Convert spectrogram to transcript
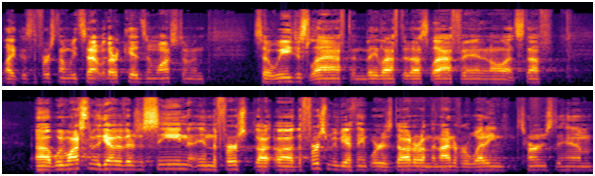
Like, it's the first time we'd sat with our kids and watched them, and so we just laughed, and they laughed at us laughing and all that stuff. Uh, we watched them together. There's a scene in the first, uh, uh, the first movie, I think, where his daughter, on the night of her wedding, turns to him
